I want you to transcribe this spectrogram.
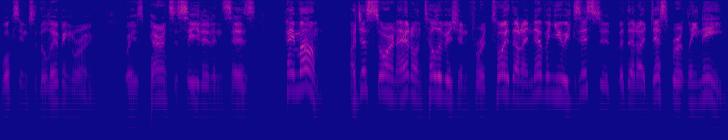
walks into the living room where his parents are seated and says, Hey, Mum, I just saw an ad on television for a toy that I never knew existed but that I desperately need.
